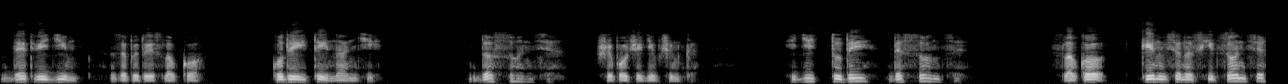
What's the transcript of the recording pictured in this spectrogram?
Де твій дім? запитує Славко. Куди йти, Нанті? До сонця, шепоче дівчинка. Ідіть туди, де сонце. Славко кинувся на схід сонця.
